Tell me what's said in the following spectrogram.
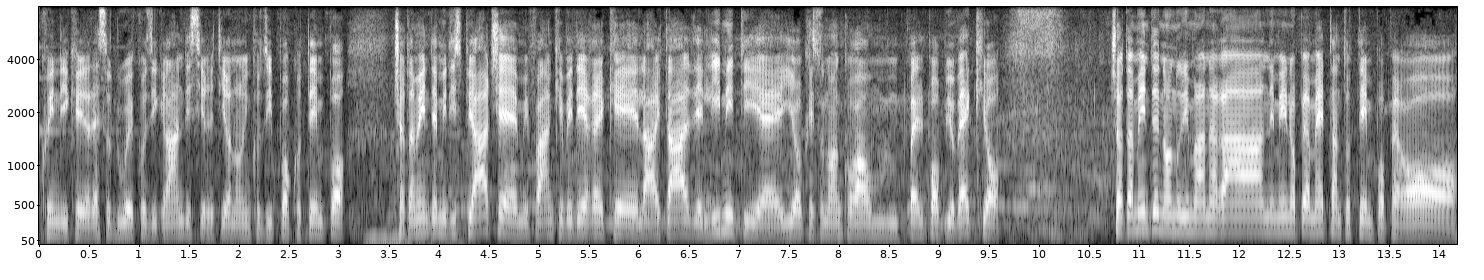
quindi che adesso due così grandi si ritirano in così poco tempo. Certamente mi dispiace, mi fa anche vedere che l'età ha dei limiti e io che sono ancora un bel po' più vecchio, certamente non rimarrà nemmeno per me tanto tempo, però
